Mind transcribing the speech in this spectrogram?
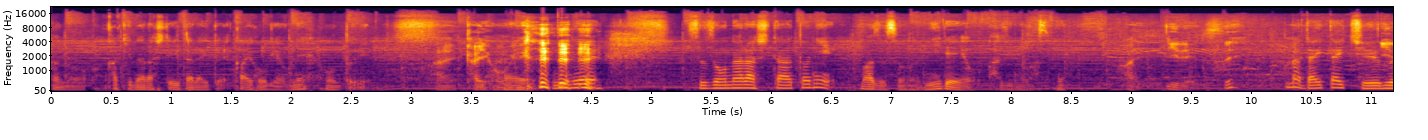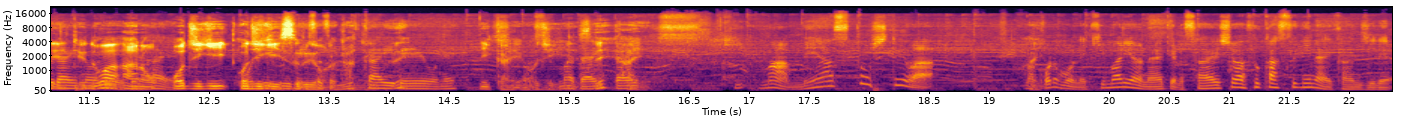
あのかき鳴らしていただいて開放弦をね本当に、はい。開放は弦い、で 鈴を鳴らした後にまずその二礼を始めますねはい二礼ですね。まあ大体中二ぐらいののはあの、はい。お辞儀お辞儀するような感2じ回で、ね、礼をね二回お辞儀まあですね。大体、はい。きまあ目安としては、まあ、はい。これもね決まりはないけど最初は深すぎない感じで、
